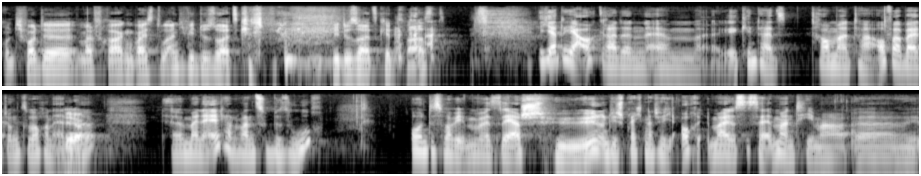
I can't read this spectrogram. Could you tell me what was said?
Und ich wollte mal fragen, weißt du eigentlich, wie du so als Kind, wie du so als Kind warst? Ich hatte ja auch gerade ein ähm, Kindheitstraumata-Aufarbeitungswochenende. Ja. Äh, meine Eltern waren zu Besuch. Und es war wie immer sehr schön. Und wir sprechen natürlich auch immer, das ist ja immer ein Thema. Äh,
